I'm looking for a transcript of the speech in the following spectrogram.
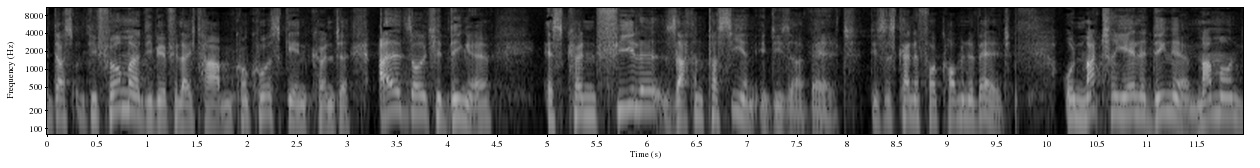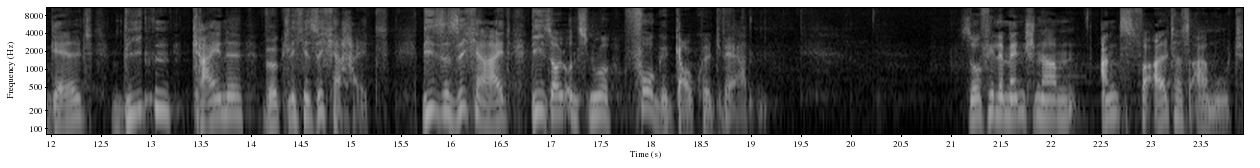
dass die Firma, die wir vielleicht haben, Konkurs gehen könnte. All solche Dinge es können viele Sachen passieren in dieser Welt. Dies ist keine vollkommene Welt. Und materielle Dinge, Mammon, Geld, bieten keine wirkliche Sicherheit. Diese Sicherheit, die soll uns nur vorgegaukelt werden. So viele Menschen haben Angst vor Altersarmut.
